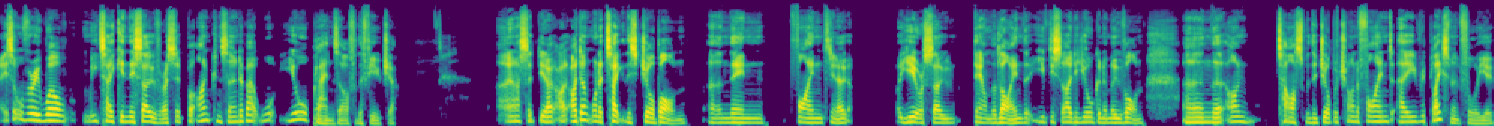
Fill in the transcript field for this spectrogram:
it's all very well me taking this over. I said, but I'm concerned about what your plans are for the future. And I said, you know, I, I don't want to take this job on and then find, you know, a year or so down the line that you've decided you're going to move on and that I'm tasked with the job of trying to find a replacement for you.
